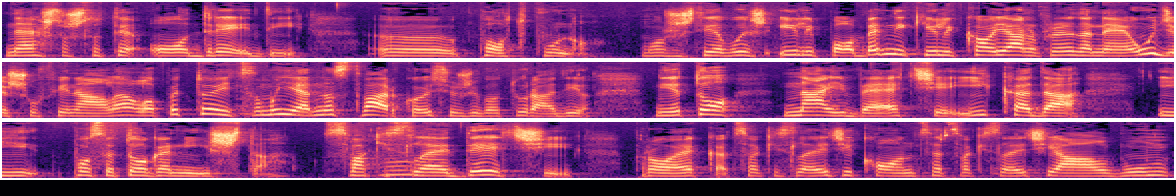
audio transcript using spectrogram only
nešto što te odredi uh, potpuno. Možeš ti da budeš ili pobednik ili kao ja, na primjer, da ne uđeš u finale, ali opet to je samo jedna stvar koju si u životu radio. Nije to najveće ikada i posle toga ništa. Svaki sledeći projekat, svaki sledeći koncert, svaki sledeći album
